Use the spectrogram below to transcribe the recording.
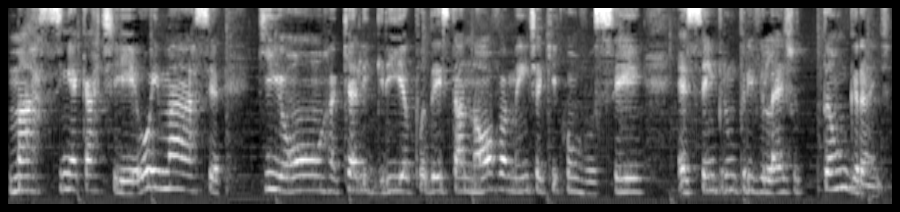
Marcinha Cartier. Oi, Márcia! Que honra, que alegria poder estar novamente aqui com você. É sempre um privilégio tão grande.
